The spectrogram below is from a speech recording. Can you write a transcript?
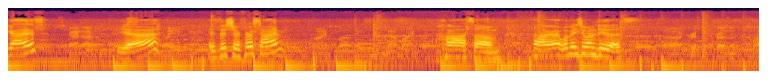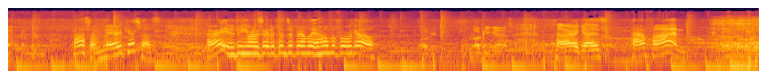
Guys, yeah? Is this your first time? Mine. Not mine. Awesome. All right, what made you want to do this? Uh, Christmas present. Awesome. Merry Christmas. All right, anything you want to say to friends and family at home before we go? Love you. Love you guys. All right, guys, have fun.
